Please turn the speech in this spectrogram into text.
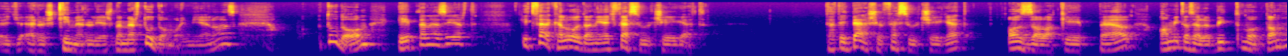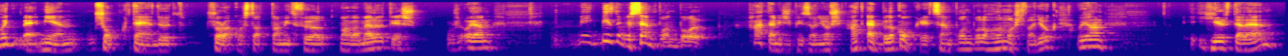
egy erős kimerülésbe, mert tudom, hogy milyen az. Tudom, éppen ezért itt fel kell oldani egy feszültséget. Tehát egy belső feszültséget azzal a képpel, amit az előbb itt mondtam, hogy milyen sok teendőt sorakoztattam itt föl magam előtt, és olyan még bizonyos szempontból, hát nem is bizonyos, hát ebből a konkrét szempontból, ahol most vagyok, olyan hirtelen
